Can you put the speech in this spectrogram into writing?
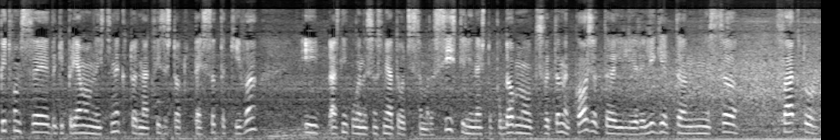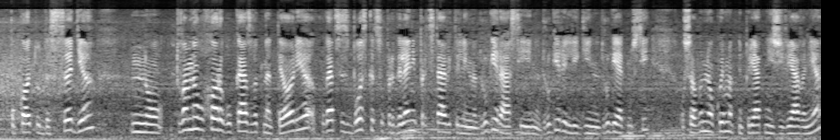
Питвам се да ги приемам наистина като еднакви, защото те са такива и аз никога не съм смятала, че съм расист или нещо подобно от света на кожата или религията не са фактор, по който да съдя, но това много хора го казват на теория, когато се сблъскат с определени представители на други раси, на други религии, на други етноси, особено ако имат неприятни изживявания,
